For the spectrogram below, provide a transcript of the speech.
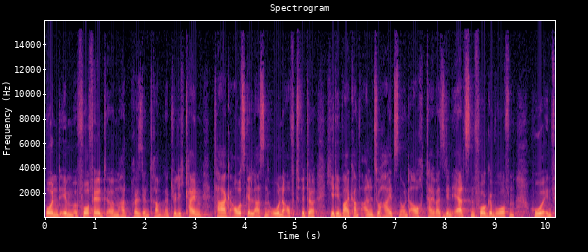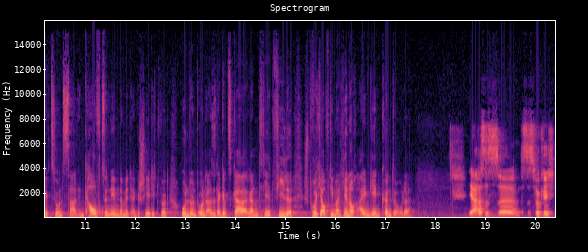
Und im Vorfeld ähm, hat Präsident Trump natürlich keinen Tag ausgelassen, ohne auf Twitter hier den Wahlkampf anzuheizen und auch teilweise den Ärzten vorgeworfen, hohe Infektionszahlen in Kauf zu nehmen, damit er geschädigt wird und, und, und. Also da gibt es garantiert viele Sprüche, auf die man hier noch eingehen könnte, oder? Ja, das ist, äh, das ist wirklich,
